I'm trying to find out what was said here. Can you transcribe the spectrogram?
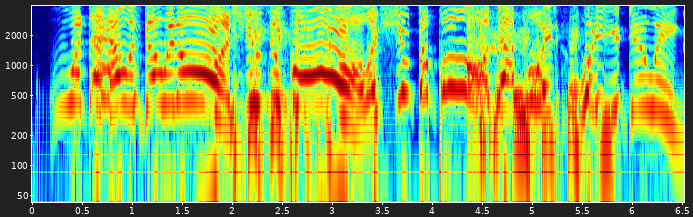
what the hell is going on? Shoot the ball! Like, shoot the ball! At that point, what are you doing?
